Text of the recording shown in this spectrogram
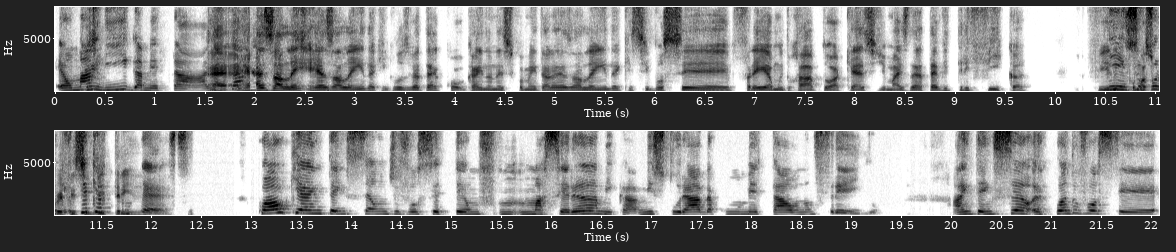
É uma liga metálica. É, reza, reza a lenda, que inclusive até caindo nesse comentário, reza a lenda que se você freia muito rápido ou aquece demais, até vitrifica. Vira Isso, uma superfície que, que acontece? Qual que é a intenção de você ter um, uma cerâmica misturada com um metal num freio? A intenção é quando você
